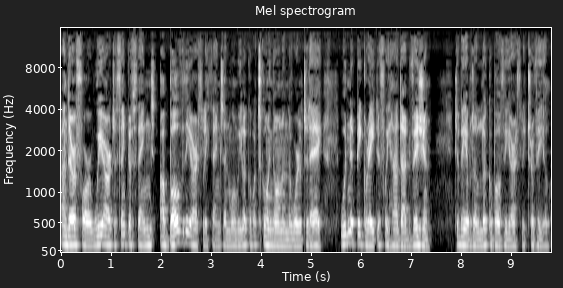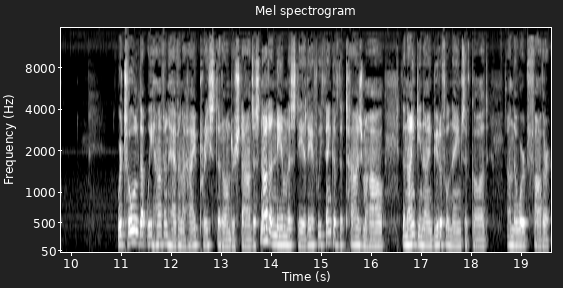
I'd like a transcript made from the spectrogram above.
And therefore, we are to think of things above the earthly things. And when we look at what's going on in the world today, wouldn't it be great if we had that vision to be able to look above the earthly travail? We're told that we have in heaven a high priest that understands us, not a nameless deity. If we think of the Taj Mahal, the 99 beautiful names of God, and the word Father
